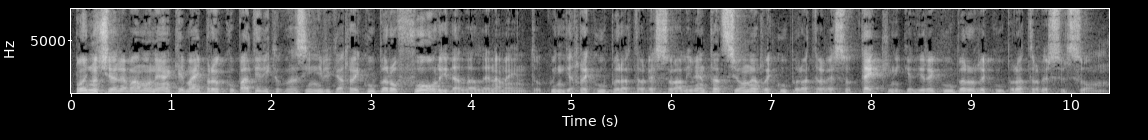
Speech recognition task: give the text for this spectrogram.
Poi non ci eravamo neanche mai preoccupati di che cosa significa recupero fuori dall'allenamento, quindi recupero attraverso l'alimentazione, recupero attraverso tecniche di recupero, recupero attraverso il sonno.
